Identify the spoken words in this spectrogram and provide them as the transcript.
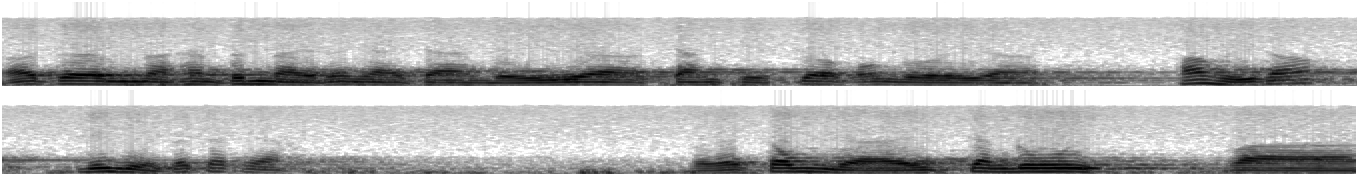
ở trên hành tinh này nó ngày càng bị càng cạn kiệt cho con người phá hủy đó với nhiều tất khác nhau. Và cái công nghệ chăn nuôi và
